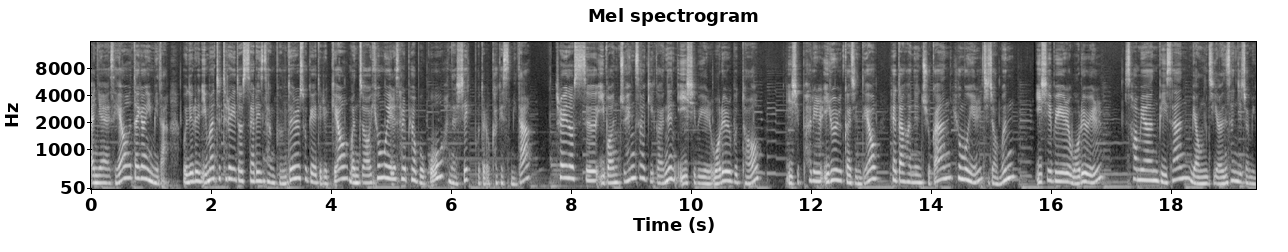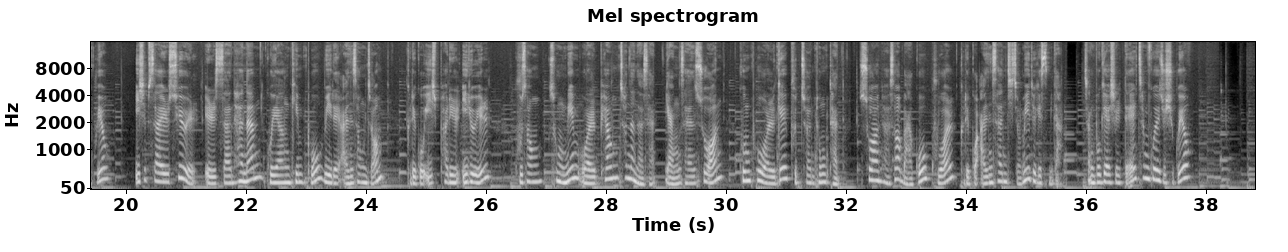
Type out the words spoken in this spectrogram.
안녕하세요. 따경입니다. 오늘은 이마트 트레이더스 할인 상품들 소개해 드릴게요. 먼저 휴무일 살펴보고 하나씩 보도록 하겠습니다. 트레이더스 이번 주 행사 기간은 22일 월요일부터 28일 일요일까지인데요. 해당하는 주간 휴무일 지점은 22일 월요일 서면 비산 명지 연산 지점이고요. 24일 수요일 일산 하남 고양 김포 위례 안성점 그리고 28일 일요일 구성, 송림, 월평, 천안아산, 양산, 수원, 군포, 월계, 부천, 동탄, 수원, 화서, 마고, 9월 그리고 안산 지점이 되겠습니다. 장보기 하실 때 참고해 주시고요.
